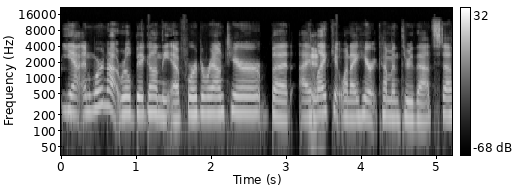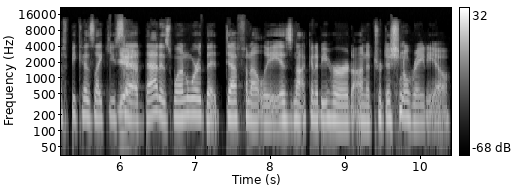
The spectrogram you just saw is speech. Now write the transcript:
Yeah, and we're not real big on the F word around here, but I Yeah. like it when I hear it coming through that stuff because, like you Yeah. said, that is one word that definitely is not going to be heard on a traditional radio.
